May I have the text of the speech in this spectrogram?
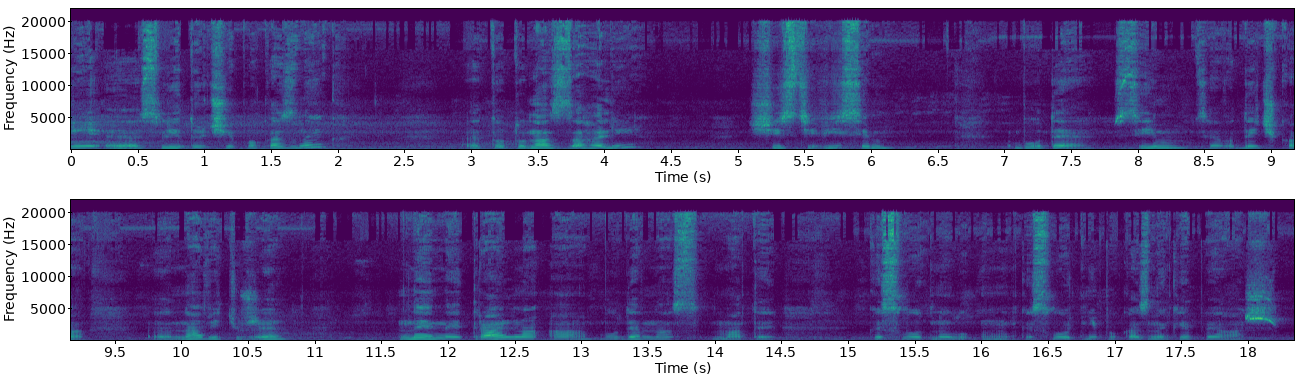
І е, слідуючий показник. Е, тут у нас взагалі 6,8 буде 7. Це водичка е, навіть уже не нейтральна, а буде в нас мати кислотну, кислотні показники pH.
